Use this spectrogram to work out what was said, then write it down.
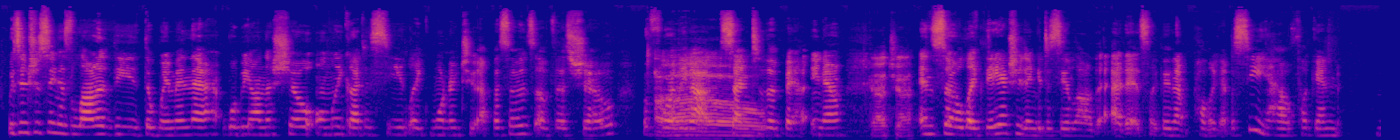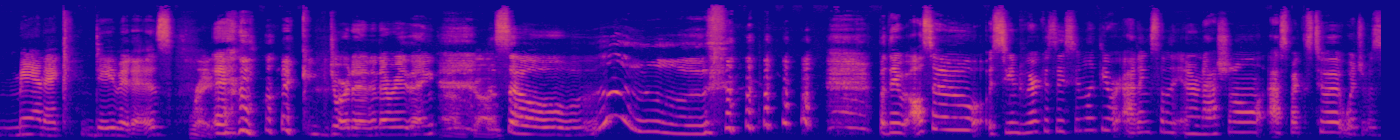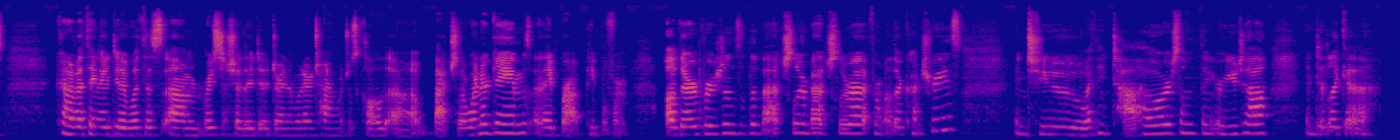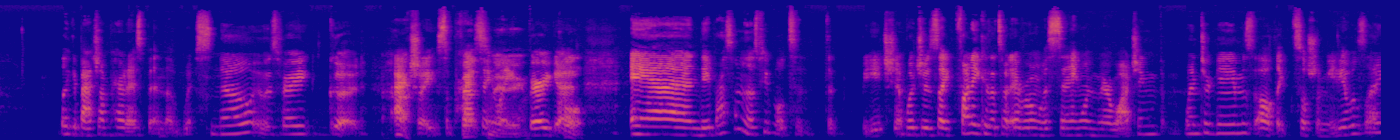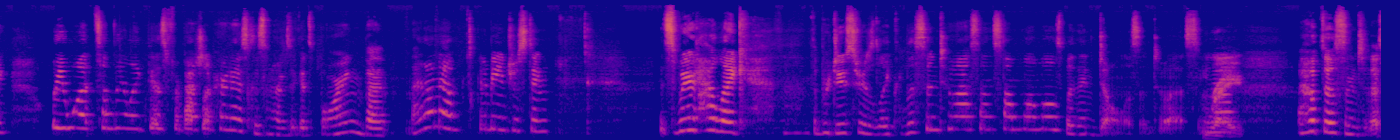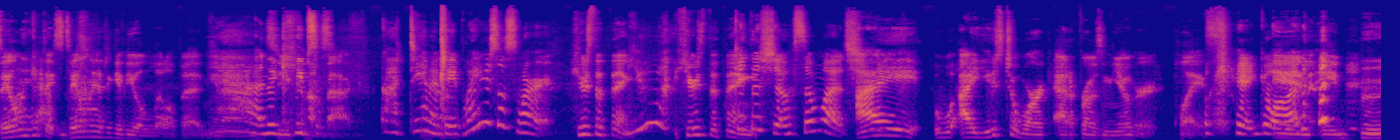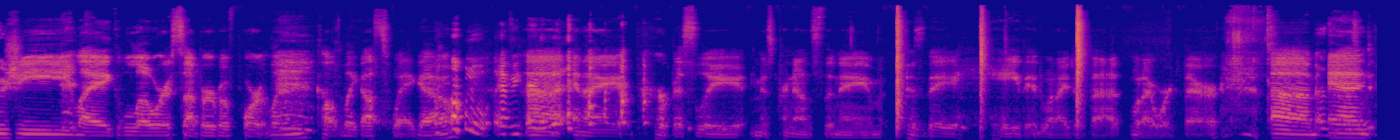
What's interesting is a lot of the the women that will be on the show only got to see like one or two episodes of this show before they got sent to Oh. the ba- you know. Gotcha. And so, like, they actually didn't get to see a lot of the edits. Like, they never probably got to see how fucking manic David is, Right. and like Jordan and everything. Oh god. So, but they also seemed weird because they seemed like they were adding some of the international aspects to it, which was kind of a thing they did with this um, recent show they did during the winter time, which was called uh, Bachelor Winter Games, and they brought people from other versions of the Bachelor and Bachelorette from other countries into I think Tahoe or something or Utah, and did like a like a Bachelor in Paradise, but in the snow. It was very good, Huh. actually, surprisingly, very good Cool. and they brought some of those people to the beach, which was like funny because that's what everyone was saying when we were watching Winter Games. All like social media was like, "We want something like this for Bachelor in Paradise," because sometimes it gets boring. But I don't know, it's gonna be interesting. It's weird how like the producers like listen to us on some levels, but then don't listen to us. you know? Right. I hope they listen to this. They only have to. They only have to give you a little bit. You know. Yeah, and so it keeps us- back. God damn it, babe! Why are you so smart? Here's the thing. You Here's the thing. get the show so much. I w- I used to work at a frozen yogurt place. okay, go on. in a bougie, like lower suburb of Portland called Lake Oswego. Oh, have you heard of Uh, it? and I purposely mispronounced the name because they hated when I did that when I worked there. Um, and amazing.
